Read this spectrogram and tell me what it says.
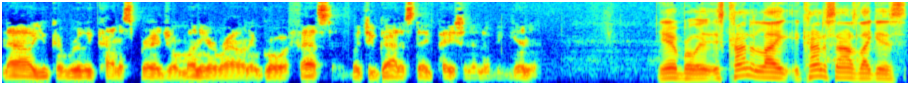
now you can really kind of spread your money around and grow it faster. But you got to stay patient in the beginning. Yeah, bro. It's kind of like it kind of sounds like it's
